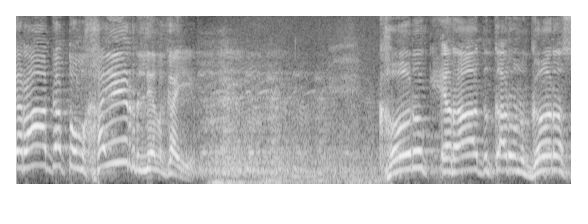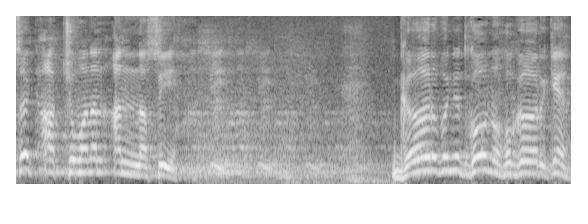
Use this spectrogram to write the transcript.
اِرادت الخیر لِل غیر خٲرُک اِرادٕ کرُن غٲرس سۭتۍ اتھ ان نصیح۔ غٲر ؤنِتھ گوٚو نہٕ ہُہ غٲر کینٛہہ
